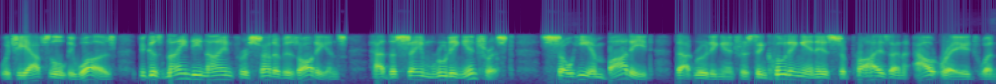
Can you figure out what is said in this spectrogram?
which he absolutely was, because 99% of his audience had the same rooting interest. So he embodied that rooting interest, including in his surprise and outrage when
